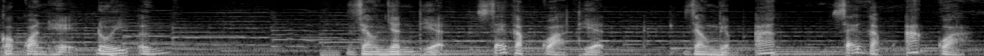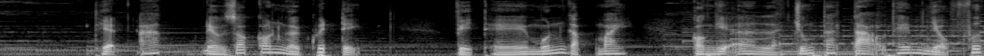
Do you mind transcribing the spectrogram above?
có quan hệ đối ứng. Gieo nhân thiện sẽ gặp quả thiện, gieo nghiệp ác sẽ gặp ác quả. Thiện ác đều do con người quyết định. Vì thế muốn gặp may có nghĩa là chúng ta tạo thêm nhiều phước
